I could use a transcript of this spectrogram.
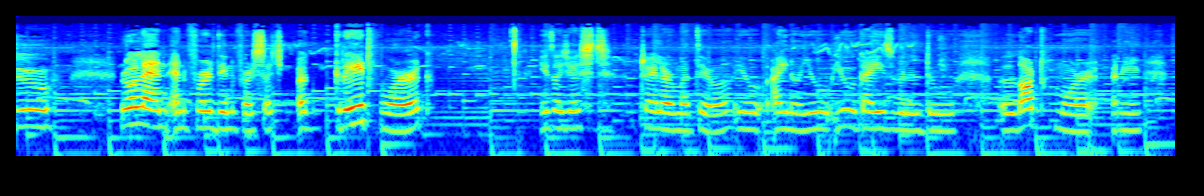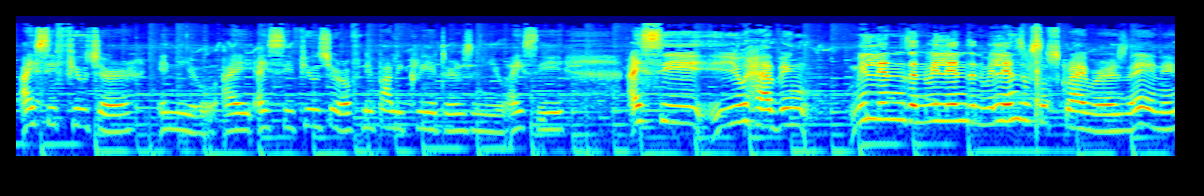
टु रोल एन्ड एन्ड फर दिन for such a great work यो त जस्ट ट्रेलर मात्रै हो। यो I know you you guys will do lot more अनि I see future in you I I see future of Nepali creators in you I see I see you having millions and millions and millions of subscribers है अनि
